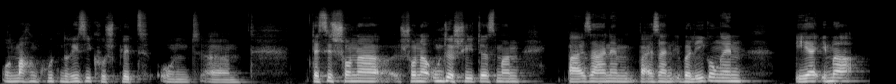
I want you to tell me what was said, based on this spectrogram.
und mache einen guten Risikosplit. Und ähm, das ist schon ein, schon ein Unterschied, dass man bei, seinem, bei seinen Überlegungen eher immer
